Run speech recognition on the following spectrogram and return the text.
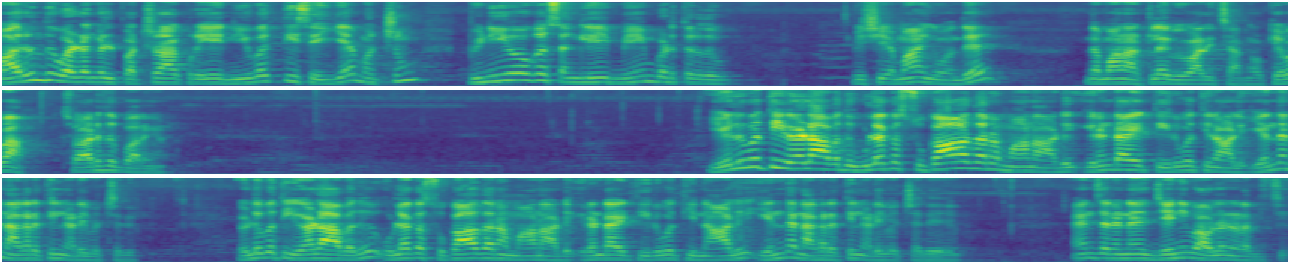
மருந்து வழங்கல் பற்றாக்குறையை நிவர்த்தி செய்ய மற்றும் விநியோக சங்கிலியை மேம்படுத்துறது விஷயமாக இங்கே வந்து இந்த மாநாட்டில் விவாதித்தாங்க ஓகேவா ஸோ அடுத்து பாருங்கள் எழுபத்தி ஏழாவது உலக சுகாதார மாநாடு இரண்டாயிரத்தி இருபத்தி நாலு எந்த நகரத்தில் நடைபெற்றது? எழுபத்தி ஏழாவது உலக சுகாதார மாநாடு இரண்டாயிரத்தி இருபத்தி நாலு எந்த நகரத்தில் நடைபெற்றது? ஆன்சர் என்ன? ஜெனிவாவில் நடந்துச்சு.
